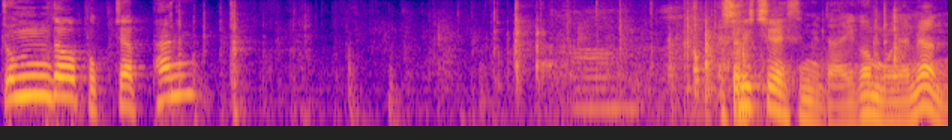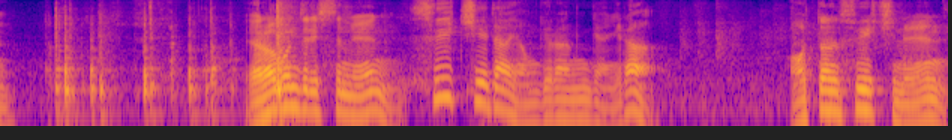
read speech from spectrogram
좀 더 복잡한 아, 스위치가 있습니다. 이건 뭐냐면 여러분들이 쓰는 스위치에다 연결하는 게 아니라 어떤 스위치는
